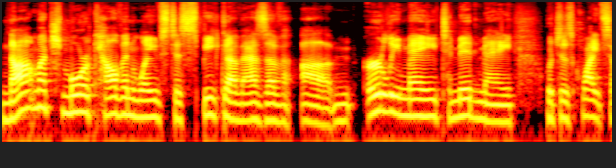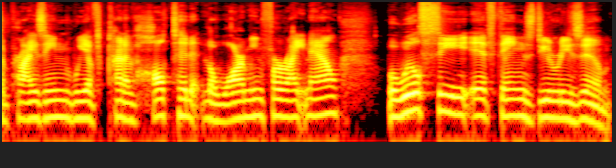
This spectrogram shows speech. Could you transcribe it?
Not much more Kelvin waves to speak of as of uh, early May to mid-May, which is quite surprising. We have kind of halted the warming for right now but we'll see if things do resume.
